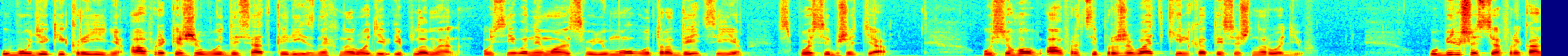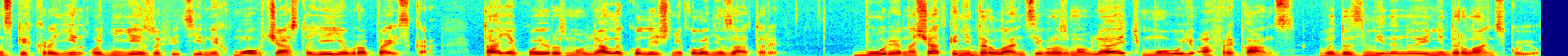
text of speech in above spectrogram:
У будь-якій країні Африки живуть десятки різних народів і племен. Усі вони мають свою мову, традиції, спосіб життя. Усього в Африці проживають кілька тисяч народів. У більшості африканських країн однією з офіційних мов часто є європейська, та якою розмовляли колишні колонізатори. Бури, нащадки нідерландців, розмовляють мовою африканс, видозміненою нідерландською.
